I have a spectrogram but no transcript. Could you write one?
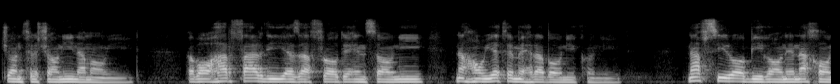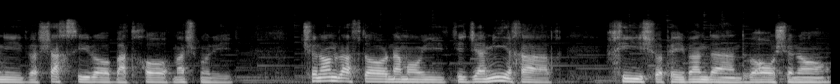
جانفشانی نمایید و با هر فردی از افراد انسانی نهایت مهربانی کنید. نفسی را بیگانه نخوانید و شخصی را بدخواه مشمرید. چنان رفتار نمایید که جمیع خلق خیش و پیوندند و آشنا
